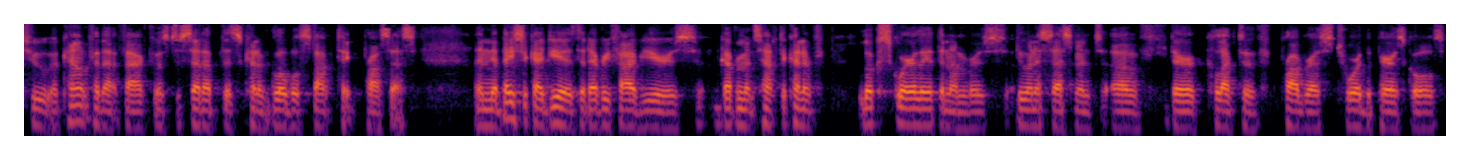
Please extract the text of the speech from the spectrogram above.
to account for that fact was to set up this kind of global stock take process. And the basic idea is that every five years, governments have to kind of look squarely at the numbers, do an assessment of their collective progress toward the Paris goals.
